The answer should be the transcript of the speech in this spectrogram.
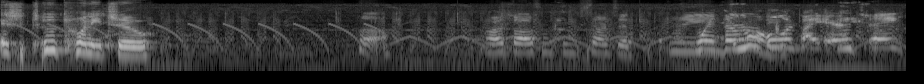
It's 222. Huh. I thought something starts at 3. Wait, they're holding my air tank.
